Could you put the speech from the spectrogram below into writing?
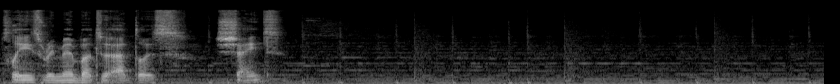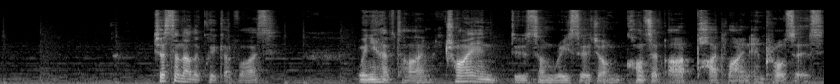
Please remember to add those shades Just another quick advice. When you have time, try and do some research on concept art pipeline and process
